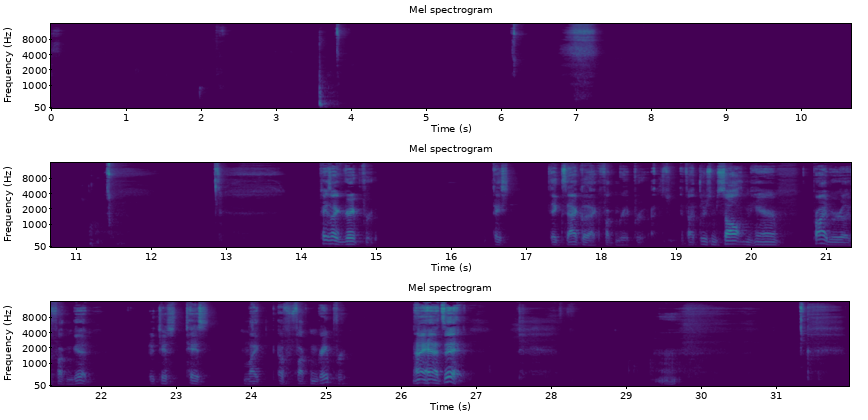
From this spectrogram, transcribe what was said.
Tastes like grapefruit. Tastes exactly like fucking grapefruit. If I threw some salt in here, probably be really fucking good. It just tastes like a fucking grapefruit. That's it.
